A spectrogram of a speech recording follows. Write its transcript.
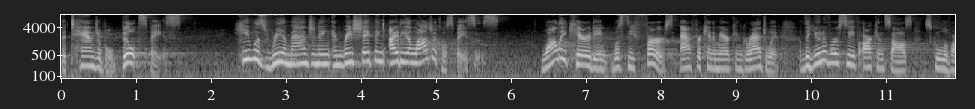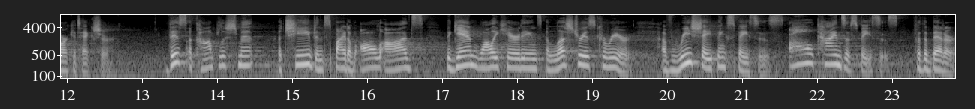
the tangible built space, he was reimagining and reshaping ideological spaces. Wally Carradine was the first African American graduate of the University of Arkansas's School of Architecture. This accomplishment, achieved in spite of all odds, began Wally Carradine's illustrious career of reshaping spaces, all kinds of spaces, for the better.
